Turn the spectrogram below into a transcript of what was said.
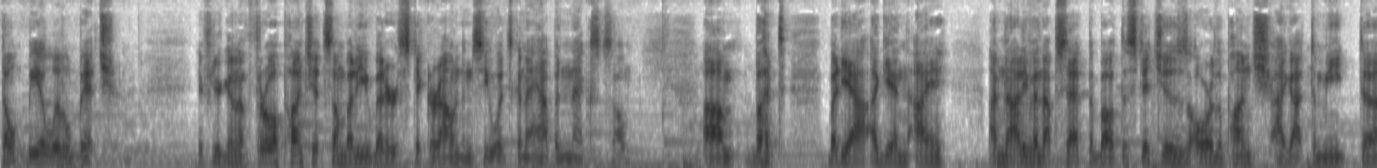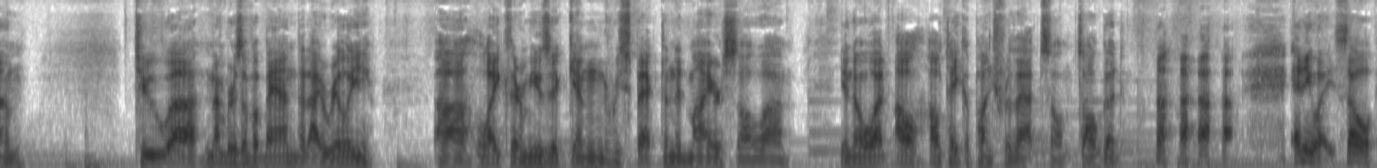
don't be a little bitch if you're going to throw a punch at somebody, you better stick around and see what's going to happen next. So, um, but, but yeah, again, I, I'm not even upset about the stitches or the punch. I got to meet um, two uh, members of a band that I really uh, like their music and respect and admire. So, uh, you know what? I'll I'll take a punch for that. So it's all good. anyway, so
